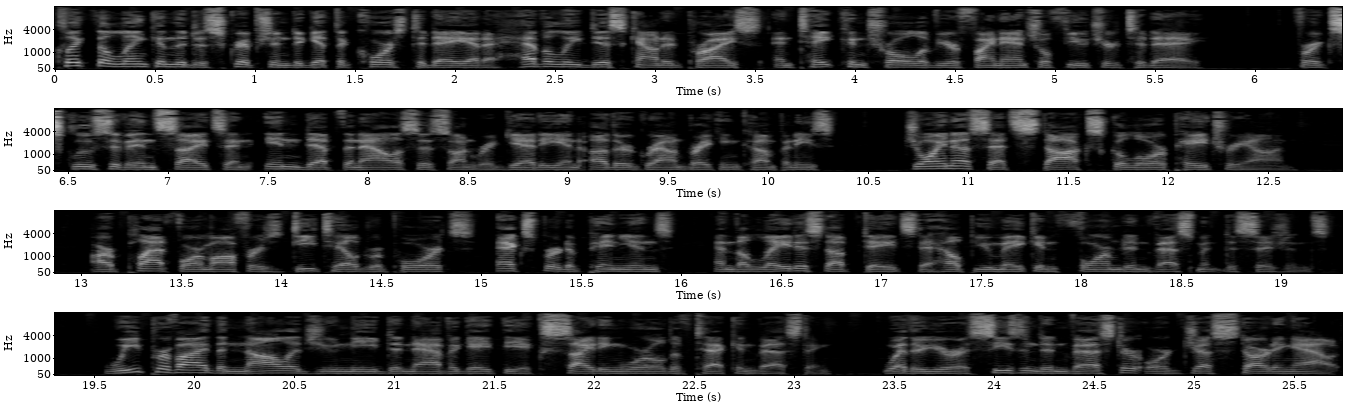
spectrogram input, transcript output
Click the link in the description to get the course today at a heavily discounted price and take control of your financial future today. For exclusive insights and in-depth analysis on Rigetti and other groundbreaking companies, join us at Stocks Galore Patreon. Our platform offers detailed reports, expert opinions, and the latest updates to help you make informed investment decisions. We provide the knowledge you need to navigate the exciting world of tech investing. Whether you're a seasoned investor or just starting out,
